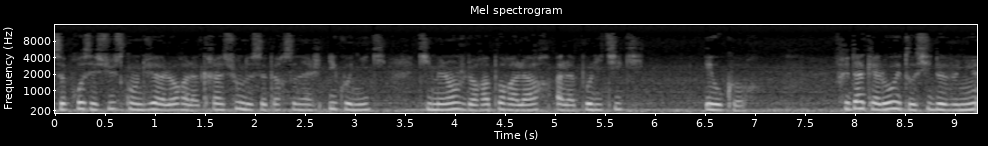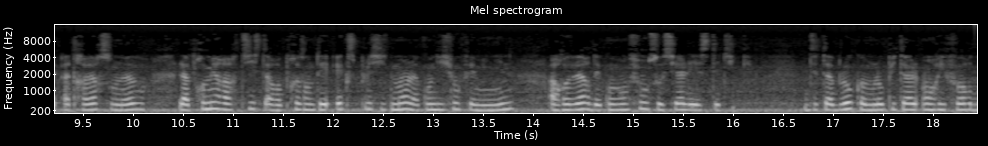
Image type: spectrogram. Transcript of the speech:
Ce processus conduit alors à la création de ce personnage iconique qui mélange le rapport à l'art, à la politique et au corps. Frida Kahlo est aussi devenue, à travers son œuvre, la première artiste à représenter explicitement la condition féminine à revers des conventions sociales et esthétiques. des tableaux comme l'hôpital Henry Ford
